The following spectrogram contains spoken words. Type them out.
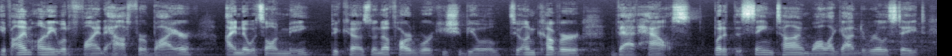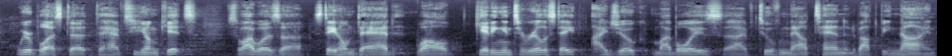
if I'm unable to find a house for a buyer, I know it's on me because enough hard work, you should be able to uncover that house. But at the same time, while I got into real estate, we were blessed to, to have two young kids. So I was a stay at home dad while getting into real estate. I joke, my boys, I have two of them now, 10 and about to be nine,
